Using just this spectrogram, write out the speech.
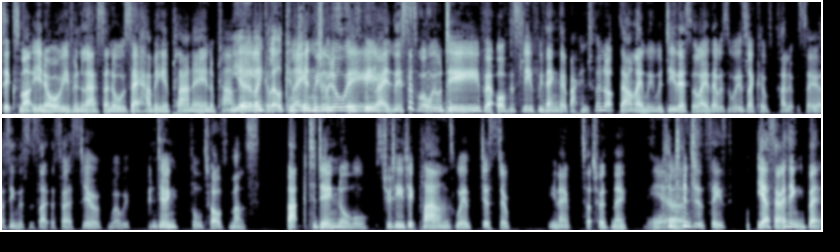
six months, you know, or even less, and also having a plan A and a plan yeah, B. like a little contingency. Like we would always be like, this is what we'll do. But obviously, if we then go back into a lockdown, like we would do this, or like there was always like a kind of. So I think this is like the first year where we've been doing full twelve months back to doing normal strategic plans with just a, you know, touch with no yeah. contingencies. Yeah. So I think, but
